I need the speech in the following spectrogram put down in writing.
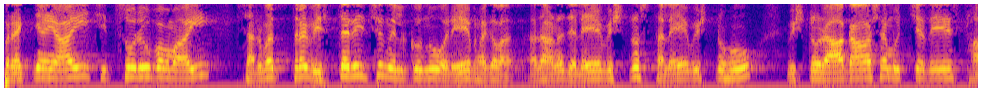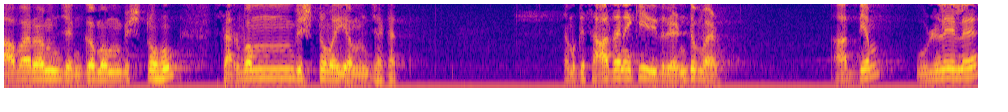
പ്രജ്ഞയായി ചിത്സ്വരൂപമായി സർവത്ര വിസ്തരിച്ചു നിൽക്കുന്നു ഒരേ ഭഗവാൻ. അതാണ് ജലേ വിഷ്ണു സ്ഥലേ വിഷ്ണു. വിഷ്ണുരാകാശമുച്ചതേ സ്ഥാവരം ജംഗമം വിഷ്ണു. സർവം വിഷ്ണുമയം ജഗത്. നമുക്ക് സാധനയ്ക്ക് ഇത് രണ്ടും വേണം. ആദ്യം ഉള്ളിൽ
